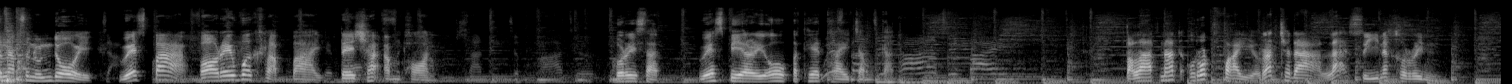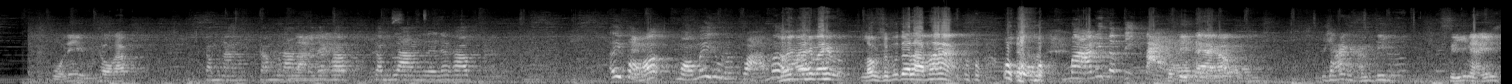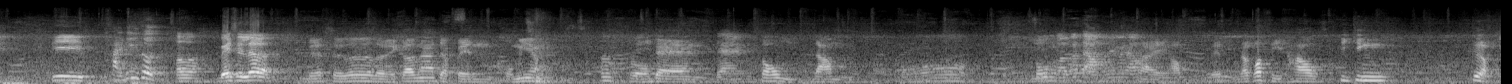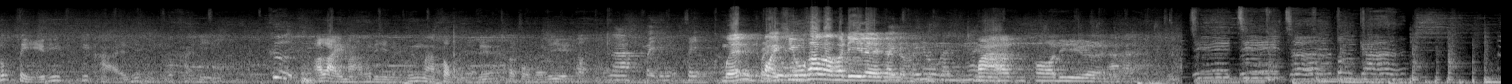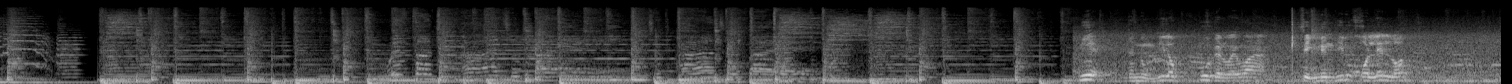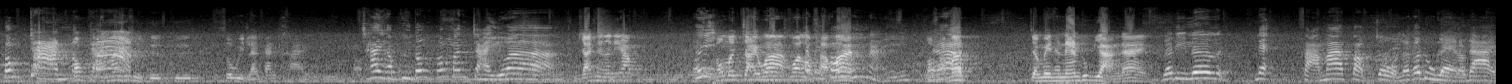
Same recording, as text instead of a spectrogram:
สนับสนุนโดย Vespa Forever Club by เตชะอัมพร บริษัทเวสเปียริโอประเทศไทยจำกัด ตลาดนัดรถไฟรัชดาและศรีนครินทร์โหนี่คุณผู้ชมครับ กำลังกำลังกำลังเลยนะครับกำลังเลยนะครับเอ้ยหมอหมอไม่ดูทางขวาเมื่อไม่ไม่ไม่เราสกูตเตอร์ลาม่าโอ้โหมานี่สติแตกสติแตกครับผมพี่ช้างถามจริง สีไหนที่ขายที่สุด เออเบสเซอร์เบสเซอร์เลยก็น่าจะเป็นโครเมียมเออโปรสีแดง แดง ส้มดโอ้ส้มแล้วก็ดำใช่ไหมครับำใช่ครับ แล้วก็สีเทา จริงๆ เกือบทุกสีที่ที่ขายที่ผมก็ขายดี คืออะไรมาพอดีเลยเพิ่งมาส่งเลยเนี่ยสโตรเบอรี่นะไปดูไปเหมือนปล่อยคิวเข้ามาพอดีเลย ไปครับไปดูกัน มาพอดีเลยนะฮะที่ที่เธอต้อง เนี่ยแต่หนุ่มที่เราพูดกันไว้ว่า สิ่งหนึ่งที่ทุกคนเล่นรถต้องการต้องการมากที่สุดคือคือservice หลังการขายใช่ครับคือต้องต้องมั่นใจว่าย้านเชิญตอนนี้ครับเฮ้ยต้องมั่นใจว่าว่าเราสามารถจะไปซ่อที่ไหนเราสามารถจะ maintenance ทุกอย่างได้ แล้ว dealer เนี่ยสามารถตอบโจทย์แล้วก็ดูแลเราได้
